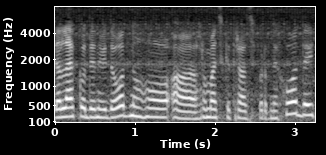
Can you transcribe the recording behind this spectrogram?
далеко один від одного, а громадський транспорт не ходить.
